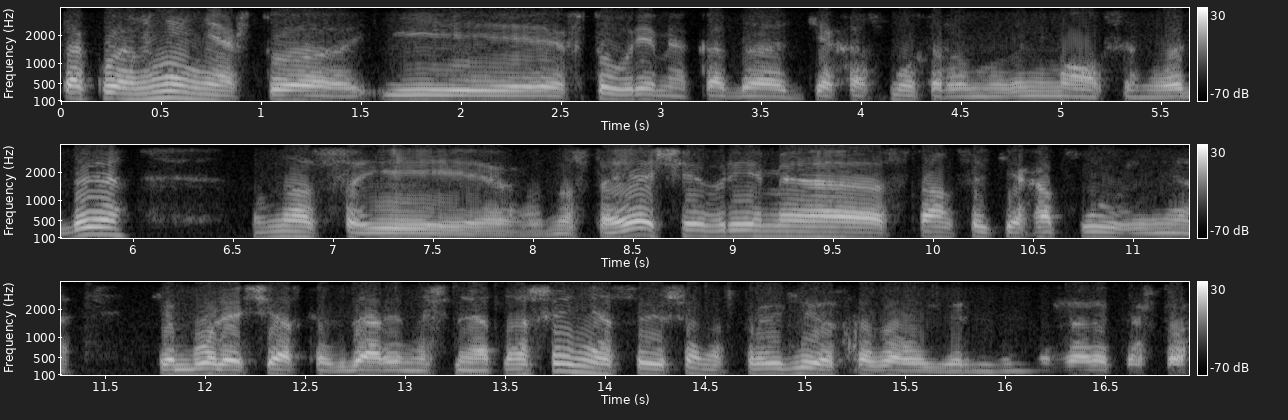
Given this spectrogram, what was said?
такое мнение, что и в то время, когда техосмотром занимался МВД, у нас и в настоящее время станции техобслуживания, тем более сейчас, когда рыночные отношения, совершенно справедливо сказал Игорь Жарека, что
